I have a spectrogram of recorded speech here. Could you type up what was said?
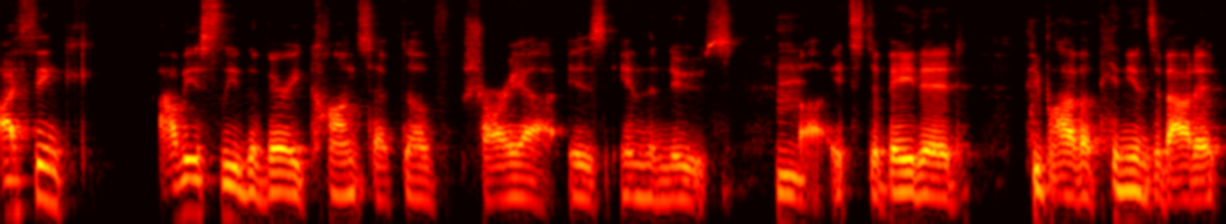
I think obviously the very concept of Sharia is in the news. Mm. Uh, it's debated people have opinions about it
